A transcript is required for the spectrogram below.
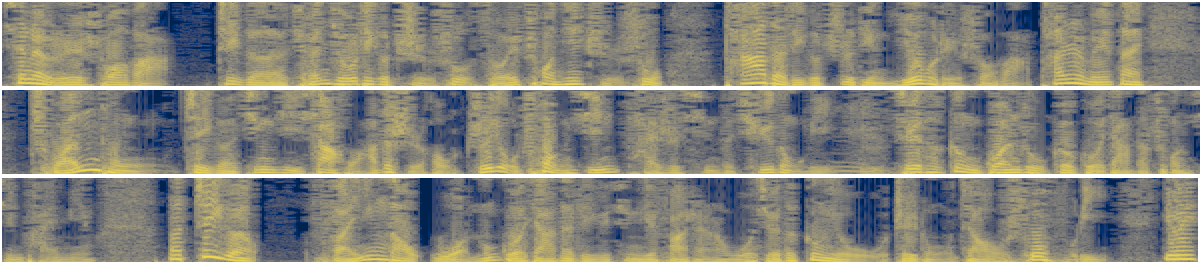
现在有这个说法，这个全球这个指数，所谓创新指数，它的这个制定也有这个说法。他认为，在传统这个经济下滑的时候，只有创新才是新的驱动力，所以他更关注各国家的创新排名。那这个反映到我们国家的这个经济发展上，我觉得更有这种叫说服力，因为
